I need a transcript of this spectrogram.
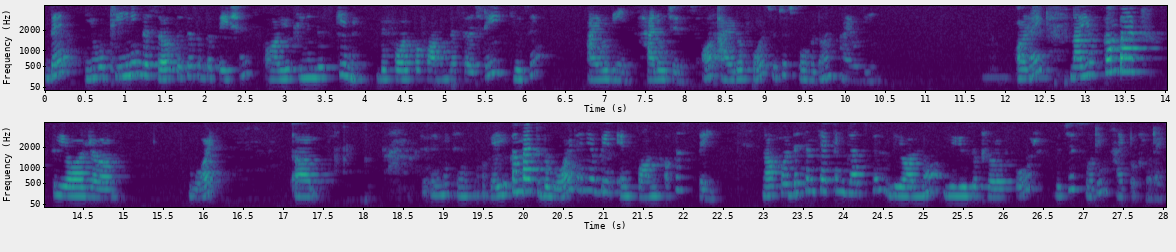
then you are cleaning the surfaces of the patients or you're cleaning the skin before performing the surgery using iodine, halogens or iodophores which is povidone iodine. Alright, now you come back to your uh, ward. Uh, did I miss anything? Okay, you come back to the ward and you've been informed of the spill. Now for disinfecting blood spill, we all know you use a chlorophore which is sodium hypochlorite.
